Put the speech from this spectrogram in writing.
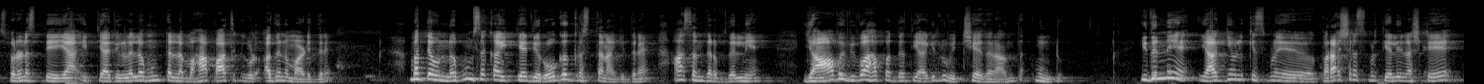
ಸ್ವರ್ಣಸ್ಥೇಯ ಇತ್ಯಾದಿಗಳೆಲ್ಲ ಉಂಟಲ್ಲ ಮಹಾಪಾತಕಗಳು ಅದನ್ನು ಮಾಡಿದರೆ. ಮತ್ತು ಅವನು ನಪುಂಸಕ ಇತ್ಯಾದಿ ರೋಗಗ್ರಸ್ತನಾಗಿದ್ದರೆ ಆ ಸಂದರ್ಭದಲ್ಲಿ ಯಾವ ವಿವಾಹ ಪದ್ಧತಿ ಆಗಿದ್ದರೂ ವಿಚ್ಛೇದನ ಅಂತ ಉಂಟು. ಇದನ್ನೇ ಯಾಜ್ಞವಲ್ಕ್ಯ ಸ್ಮೃ, ಪರಾಶರ ಸ್ಮೃತಿಯಲ್ಲಿನಷ್ಟೇ,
